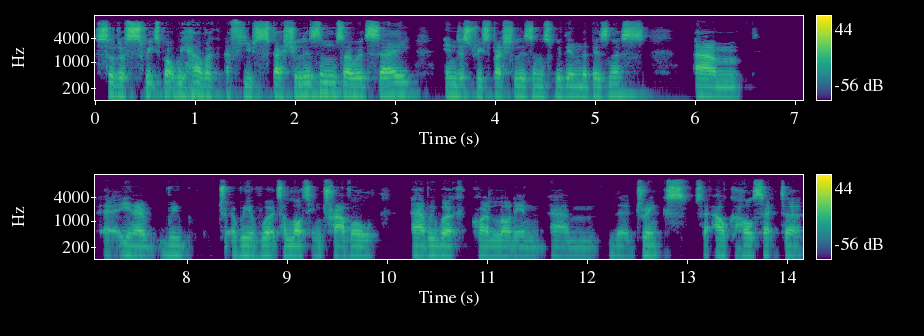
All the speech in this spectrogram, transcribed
sort of sweet spot. We have a, a, few specialisms i would say industry specialisms within the business um uh, you know we we have worked a lot in travel uh, we work quite a lot in um, the drinks so alcohol sector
